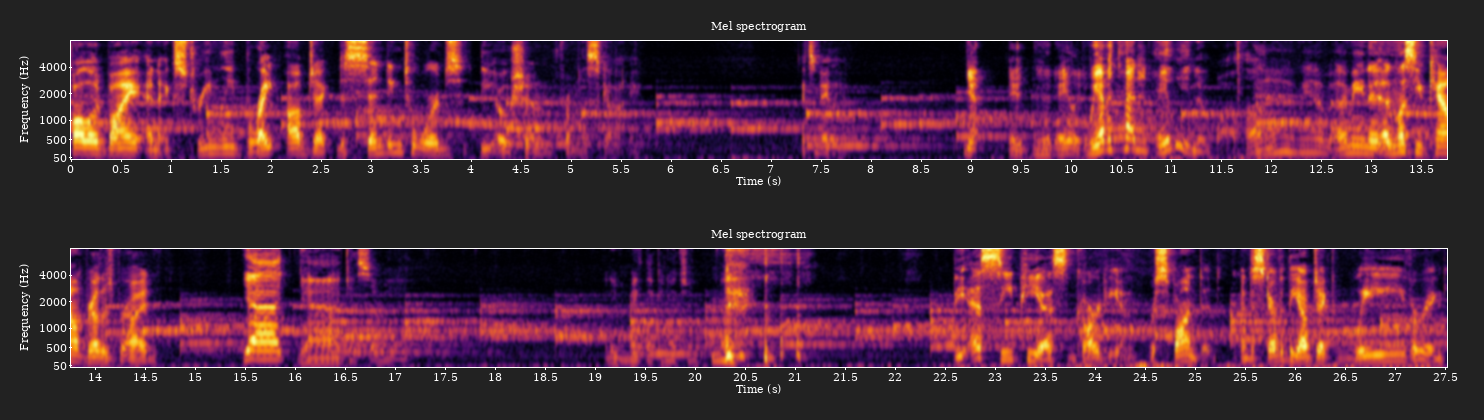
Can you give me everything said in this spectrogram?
followed by an extremely bright object descending towards the ocean from the sky. It's an alien. Yeah, it, an alien. We haven't had an alien in a while, huh? Uh, we have, I mean, unless you count Brother's Bride. Yeah, yeah, I guess so. Yeah. I didn't even make that connection. The SCPS Guardian responded and discovered the object wavering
